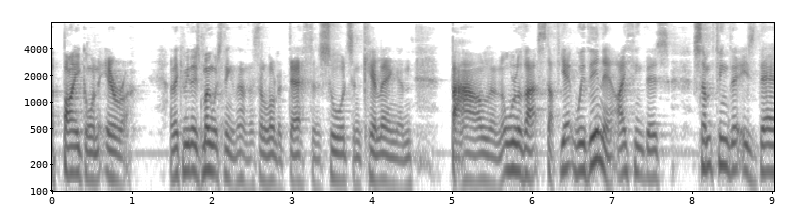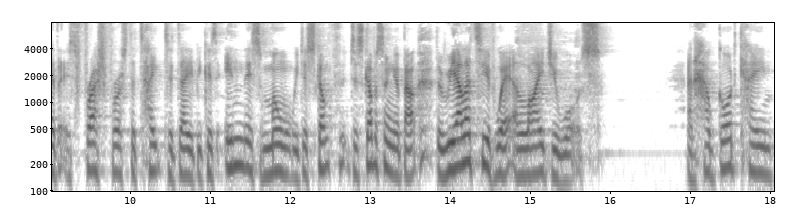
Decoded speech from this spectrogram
a bygone era. And there can be those moments thinking, oh, there's a lot of death and swords and killing and Baal and all of that stuff. Yet within it, I think there's something that is there that is fresh for us to take today because in this moment we discover something about the reality of where Elijah was and how God came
